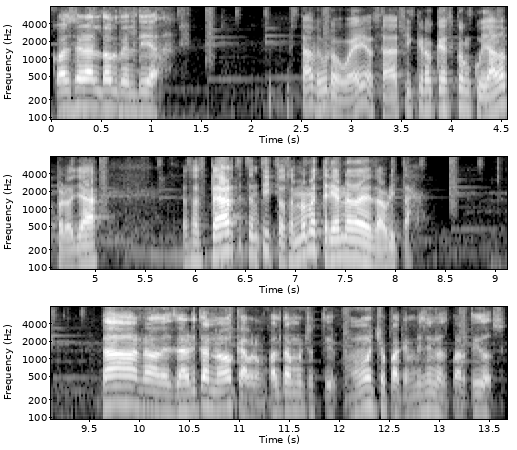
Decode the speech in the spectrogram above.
¿Cuál será el dog del día? Está duro, güey. O sea, sí creo que es con cuidado, pero ya. O sea, esperarte tantito. O sea, no metería nada desde ahorita. No, no, desde ahorita no, cabrón. Falta mucho tiempo, mucho para que empiecen los partidos.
